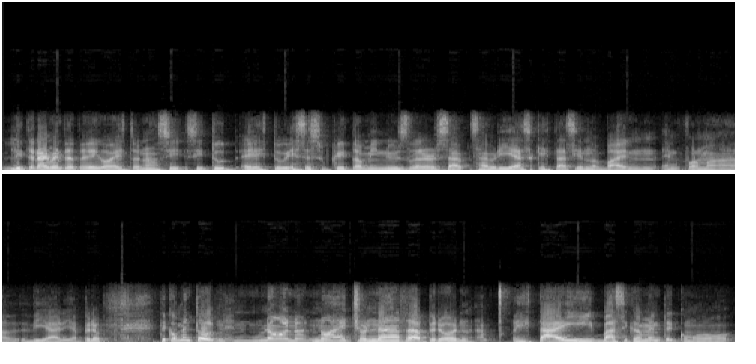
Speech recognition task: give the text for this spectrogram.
literalmente te digo esto, ¿no? Si, si tú eh, estuvieses suscrito a mi newsletter, sabrías qué está haciendo Biden en forma diaria. Pero te comento, no, no, no ha hecho nada, pero está ahí básicamente como,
